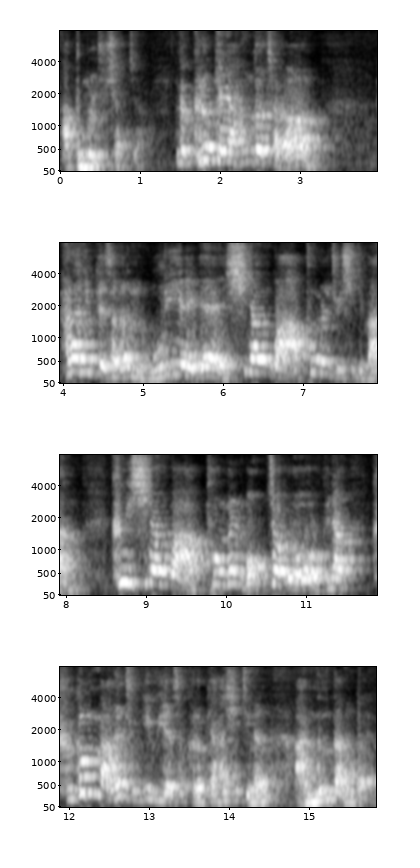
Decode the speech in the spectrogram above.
아픔을 주셨죠. 그러니까 그렇게 한 것처럼 하나님께서는 우리에게 시련과 아픔을 주시지만 그 시련과 아픔을 목적으로 그냥 그것만을 주기 위해서 그렇게 하시지는 않는다는 거예요.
